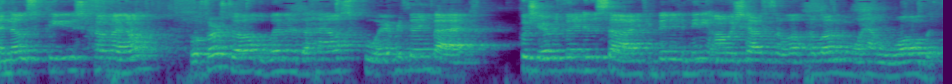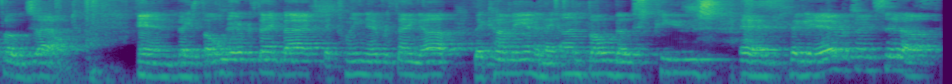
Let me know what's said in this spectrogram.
And those pews come out. Well, first of all, the women of the house pull everything back, push everything to the side. If you've been into many Amish houses, a lot, a lot of them will have a wall that folds out and they fold everything back, they clean everything up, they come in and they unfold those pews, and they get everything set up,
